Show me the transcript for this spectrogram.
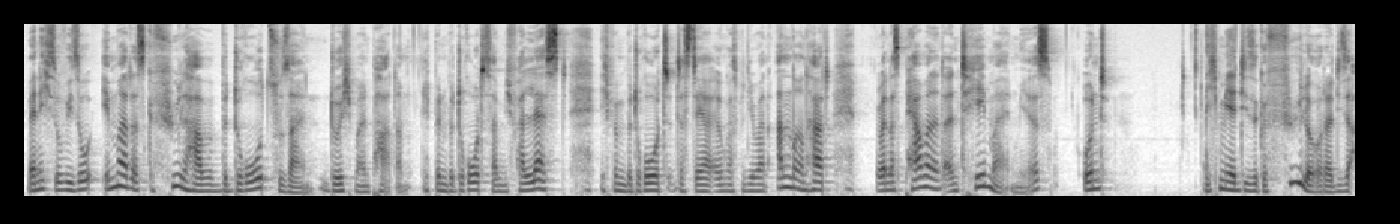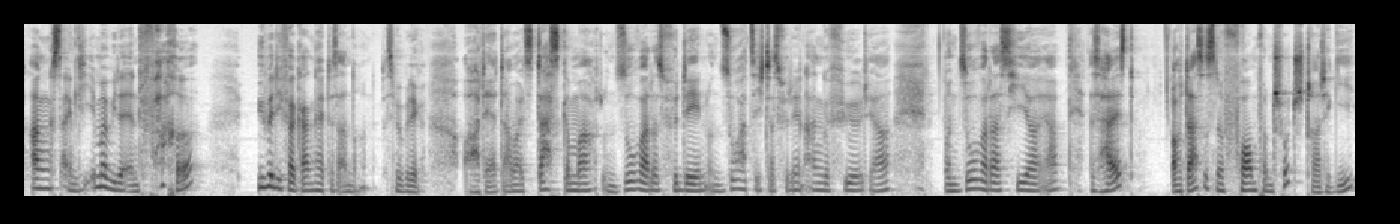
wenn ich sowieso immer das Gefühl habe, bedroht zu sein durch meinen Partner. Ich bin bedroht, dass er mich verlässt. Ich bin bedroht, dass der irgendwas mit jemand anderen hat. Wenn das permanent ein Thema in mir ist und ich mir diese Gefühle oder diese Angst eigentlich immer wieder entfache, über die Vergangenheit des anderen. Dass ich mir überlege, oh, der hat damals das gemacht und so war das für den und so hat sich das für den angefühlt, ja. Und so war das hier, ja. Das heißt, auch das ist eine Form von Schutzstrategie.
